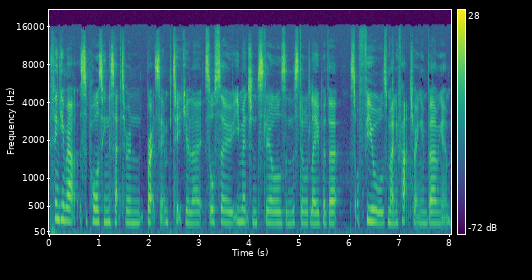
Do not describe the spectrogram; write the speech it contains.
thinking about supporting the sector and Brexit in particular, it's also you mentioned skills and the skilled labour that sort of fuels manufacturing in Birmingham.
